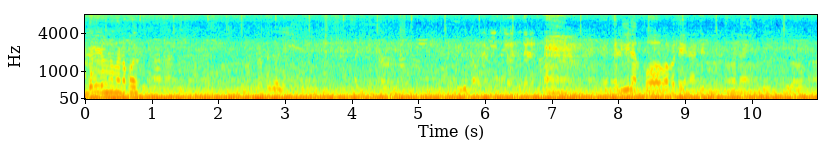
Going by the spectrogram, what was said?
Dali lang naman ako eh. lang po, papatayin natin muna yung video.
